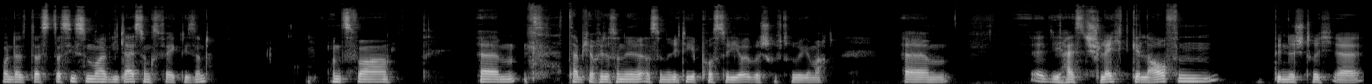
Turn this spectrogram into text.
Und das, das, das siehst du mal, wie leistungsfähig die sind. Und zwar ähm, da habe ich auch wieder so eine, so eine richtige Posterior-Überschrift drüber gemacht. Ähm, äh, die heißt schlecht gelaufen, Bindestrich äh,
